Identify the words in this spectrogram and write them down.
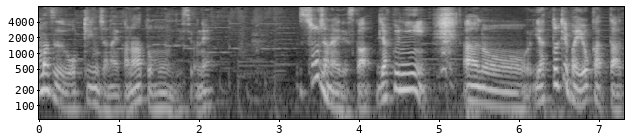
まず大きいんじゃないかなと思うんですよね。そうじゃないですか逆に、あの、やっとけばよかった。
